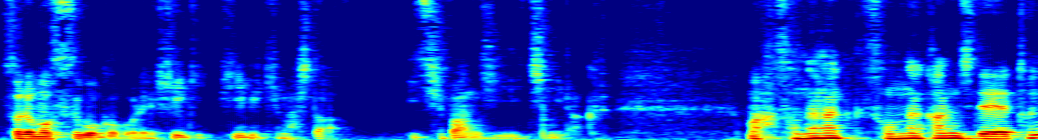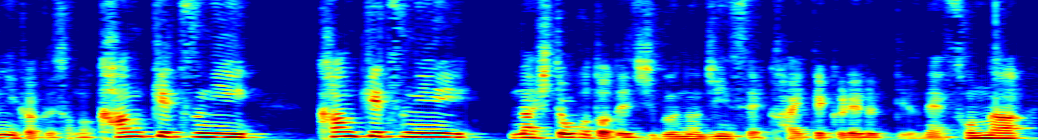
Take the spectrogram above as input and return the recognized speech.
それもすごくこれ響きました。一番時一ミラクル。まあ、そんな、そんな感じで、とにかくその簡潔に、簡潔にな一言で自分の人生変えてくれるっていうね、そんな、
